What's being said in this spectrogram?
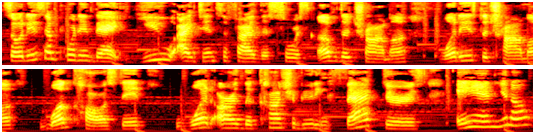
So it is important that you identify the source of the trauma. What is the trauma? What caused it? What are the contributing factors? And you know,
